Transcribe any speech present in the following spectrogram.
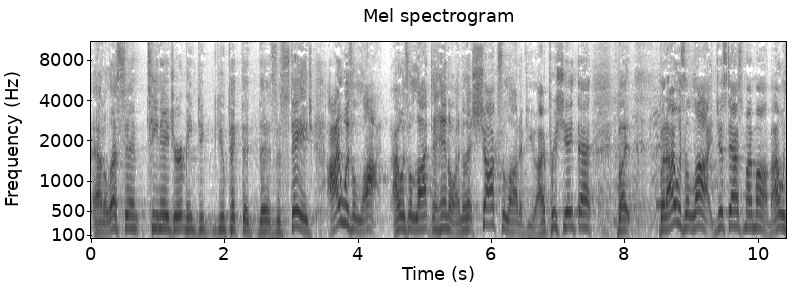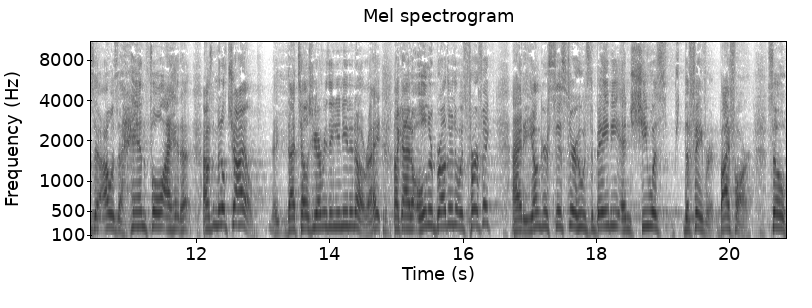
adolescent, teenager, I mean, you, you pick the, the, the stage. I was a lot. I was a lot to handle. I know that shocks a lot of you. I appreciate that, but but I was a lot. Just ask my mom. I was a, I was a handful. I had a, I was a middle child. That tells you everything you need to know, right? Like I had an older brother that was perfect. I had a younger sister who was the baby, and she was the favorite by far. So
